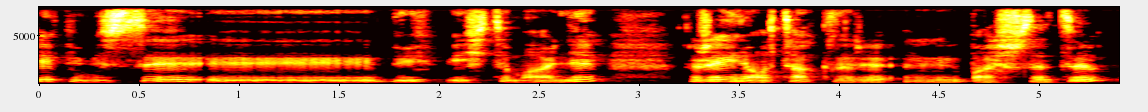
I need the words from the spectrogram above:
hepimizde eee, büyük bir ihtimalle Raynaud atakları eee, başladı.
